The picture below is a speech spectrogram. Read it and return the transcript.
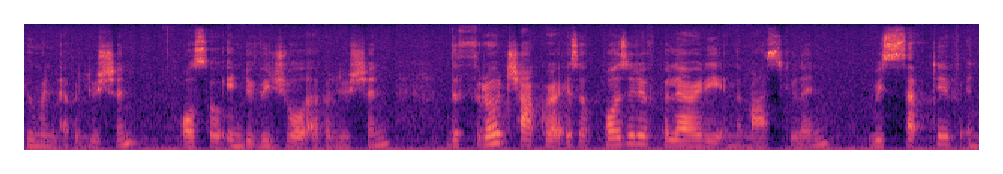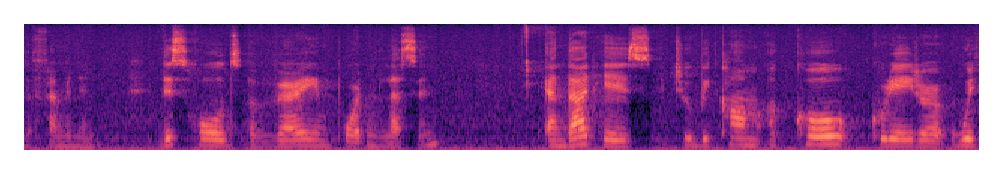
human evolution, also individual evolution. The throat chakra is a positive polarity in the masculine, receptive in the feminine. This holds a very important lesson, and that is to become a co creator with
